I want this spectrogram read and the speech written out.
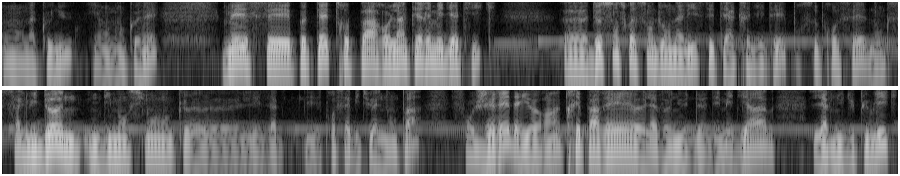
on en a connu et on en connaît. Mais c'est peut-être par l'intérêt médiatique, 260 journalistes étaient accrédités pour ce procès, donc ça lui donne une dimension que les, procès habituels n'ont pas. Il faut gérer d'ailleurs, hein, préparer la venue des médias, l'avenue du public.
